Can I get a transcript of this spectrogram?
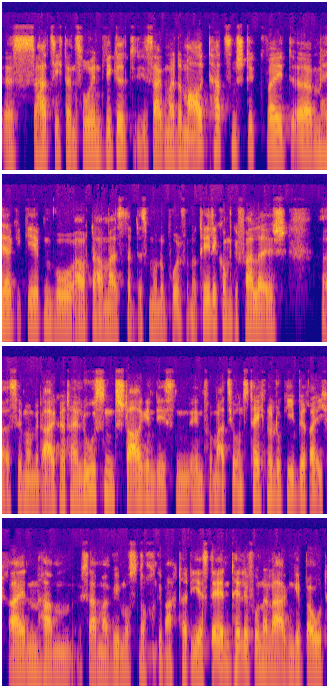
Es hat sich dann so entwickelt, ich sage mal, der Markt hat es ein Stück weit ähm, hergegeben, wo auch damals dann das Monopol von der Telekom gefallen ist. Äh, sind wir mit Alcatel Lucent stark in diesen Informationstechnologiebereich rein, haben, ich sage mal, wie man es noch gemacht hat, ISDN-Telefonanlagen gebaut,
